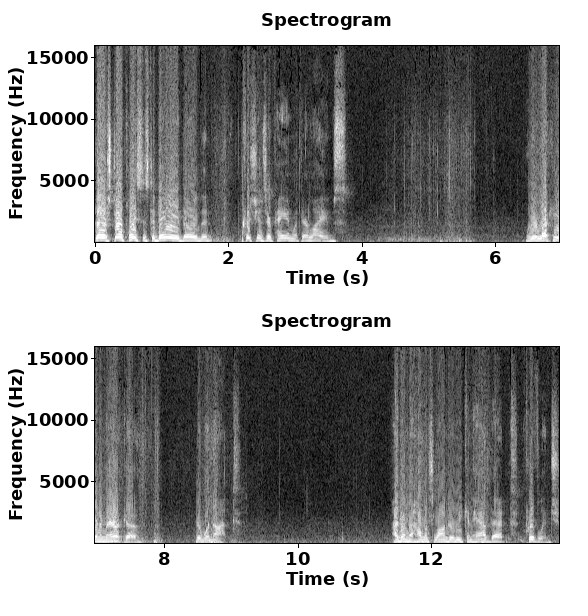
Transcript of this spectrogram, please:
There are still places today, though, that Christians are paying with their lives. We are lucky in America that we're not. I don't know how much longer we can have that privilege.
